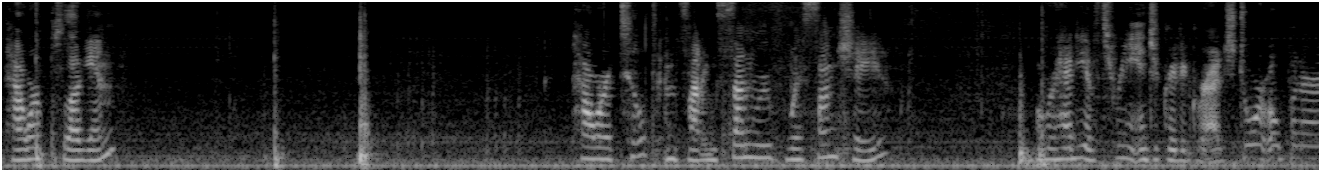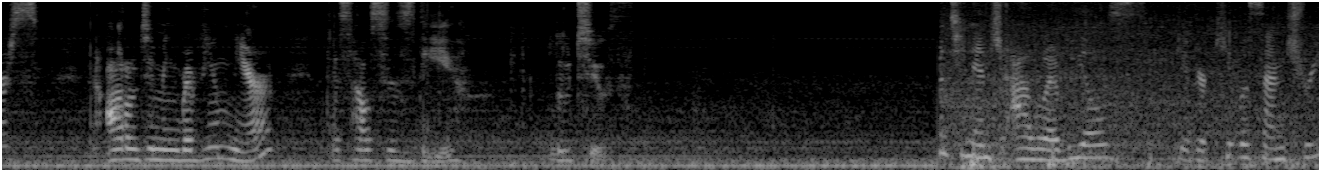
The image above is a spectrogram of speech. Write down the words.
power plug-in, power tilt and sliding sunroof with sunshade, Overhead you have three integrated garage door openers, an auto dimming rearview mirror. This house is the Bluetooth. 17 inch alloy wheels, give your keyless entry,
